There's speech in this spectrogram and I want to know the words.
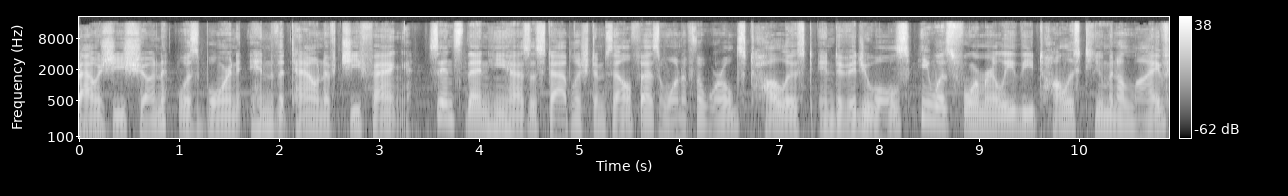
Bao Jishun was born in the town of Chifeng. Since then, he has established himself as one of the world's tallest individuals. He was formerly the tallest human alive,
